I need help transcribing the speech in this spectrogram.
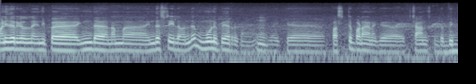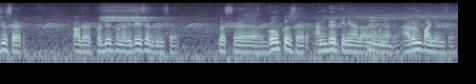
மனிதர்கள் இப்போ இந்த நம்ம இண்டஸ்ட்ரியில் வந்து மூணு பேர் இருக்காங்க. லைக் ஃபஸ்ட்டு படம் எனக்கு சான்ஸ் கொடுத்த பிஜு சார் அப்புறம் அதை ப்ரொடியூஸ் பண்ண Vijay Sethupathi sir plus Gokul sir அன்பீர் கினியாவில் பண்ணார். அருண் பாண்டியன் சார்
